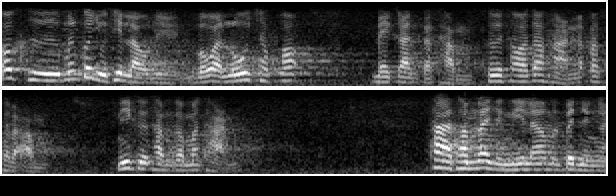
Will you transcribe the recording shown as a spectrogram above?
ก็คือมันก็อยู่ที่เราเนี่ยบอกว่ารู้เฉพาะในการกระทำคือทอทหารแล้วก็สระอำนี่คือทำกรรมฐาน ถ้าทำได้อย่างนี้แล้วมันเป็นยังไง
